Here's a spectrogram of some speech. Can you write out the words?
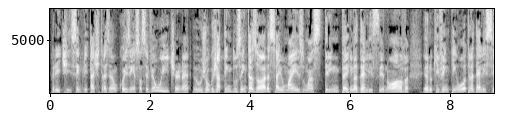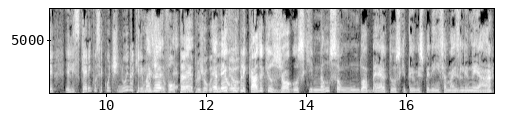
pra ele te, sempre tá te trazendo uma coisinha. É só você ver o Witcher, né? O jogo já tem 200 horas, saiu mais umas 30 aí na DLC nova. Ano que vem tem outra DLC. Eles querem que você continue naquele mundinho, é- voltando é- pro jogo É dele. meio Eu- complicado que os jogos que não são mundo aberto, os que têm uma experiência mais linear,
